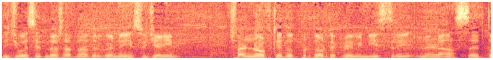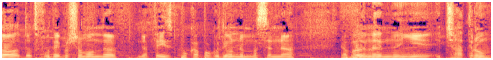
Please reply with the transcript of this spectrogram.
dëgjuesit ndoshta të na dërgojnë një sugjerim? Çfarë Nofke do të përdorte kryeministri në rast se do do të futej për shembull në në Facebook apo ku di unë në MSN, në, apo në një chat room?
